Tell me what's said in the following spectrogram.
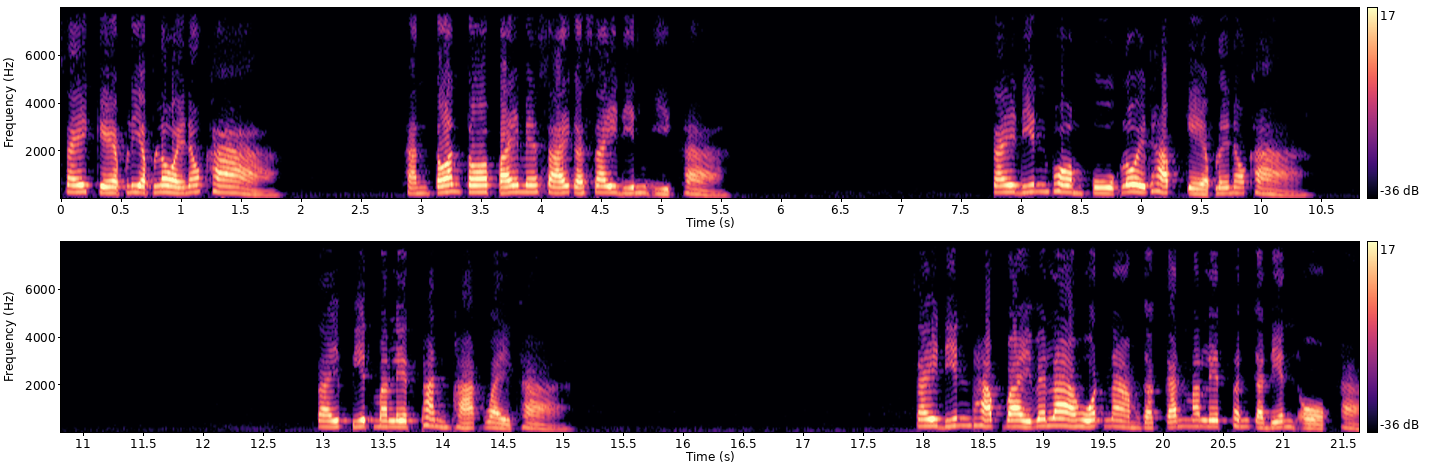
ใส่แกบเรียบร้อยเนาะค่ะ ขั้นตอนต่อไปแม่สายก็ใส่ดินอีกค่ะ ใส่ดินพร้อมปลูกโรยทับแกบเลยเนาะค่ะ ใส่ปิดเมล็ดพันธุ์ผักไว้ค่ะ ใส่ดินทับไว้เวลาหดน้ำกับกันเมล็ดพิ่นกระเด็นออกค่ะ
